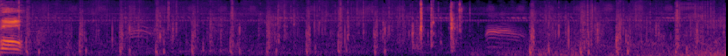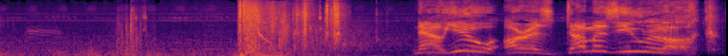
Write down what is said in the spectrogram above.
People! Now you are as dumb as you look!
